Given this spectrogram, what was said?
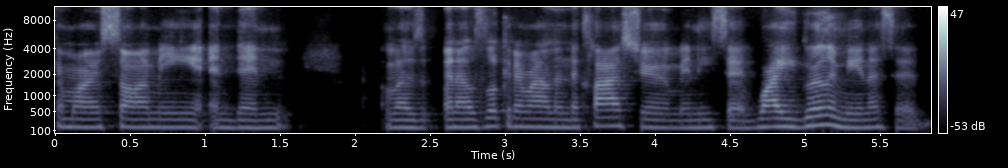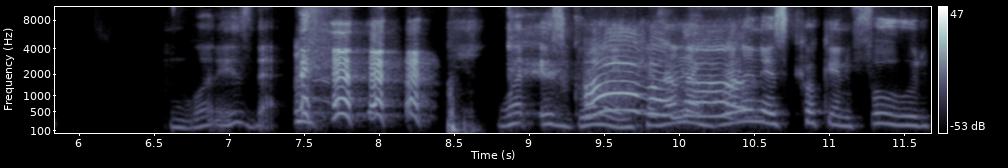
Kamara saw me. And then I was when I was looking around in the classroom and he said, Why are you grilling me? And I said, What is that? What is grilling? Oh Because my I'm like, grilling is cooking food,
